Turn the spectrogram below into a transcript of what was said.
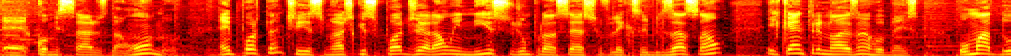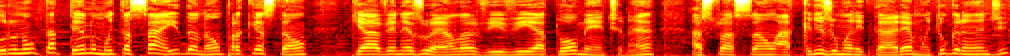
é, comissários da ONU é importantíssimo. Eu acho que isso pode gerar um início de um processo de flexibilização e que é entre nós, né, Rubens? O Maduro não está tendo muita saída não para a questão que a Venezuela vive atualmente, né? A situação, a crise humanitária é muito grande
